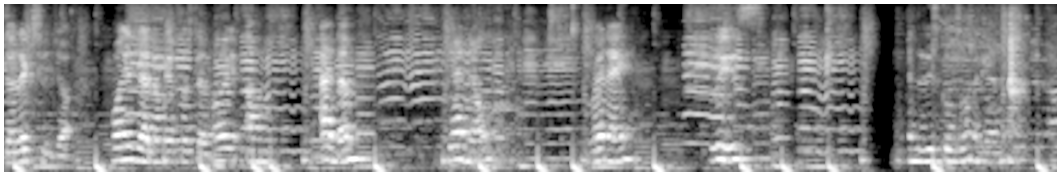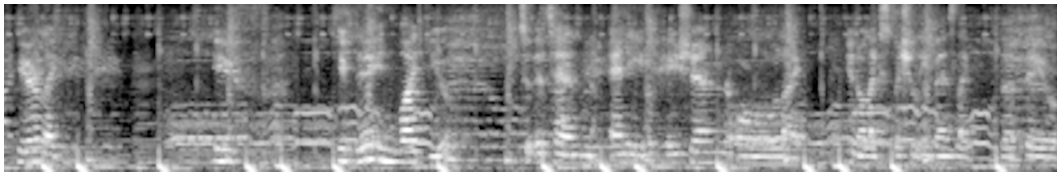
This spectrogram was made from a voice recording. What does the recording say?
direct saja. Why is Adam your first name? Oh, um, Adam, Daniel, Renee, Liz, and the list goes on again. Here, like, if if they invite you to attend any occasion or like you know like special events like birthday or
